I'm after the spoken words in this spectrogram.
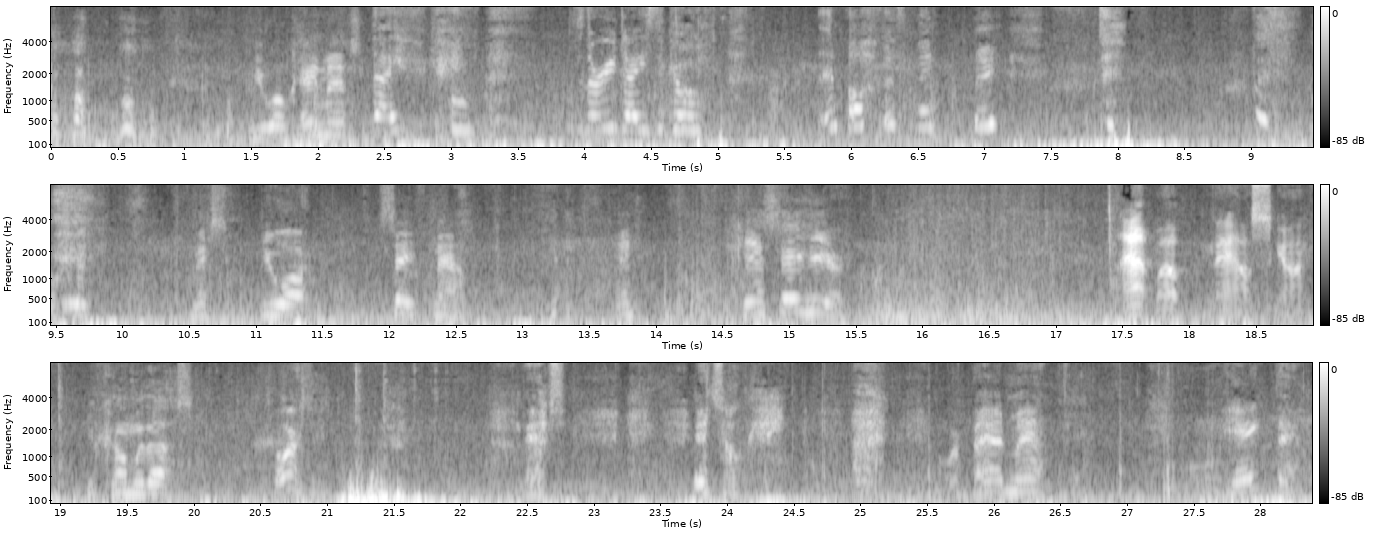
Now. You okay, miss? They came three days ago. And my husband, they. Okay. Miss, you are safe now. And you can't stay here. Ah, well, that house is gone. You come with us. Arthur. Miss, it's okay. Uh, we're bad men. We ain't them.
